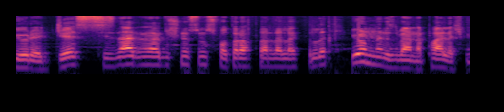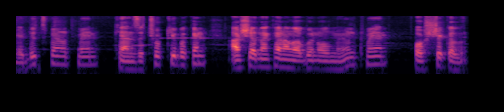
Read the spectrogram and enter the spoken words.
göreceğiz. Sizler neler düşünüyorsunuz fotoğraflarla alakalı? Yorumlarınızı benimle paylaşmayı lütfen unutmayın. Kendinize çok iyi bakın. Aşağıdan kanala abone olmayı unutmayın. Hoşçakalın.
